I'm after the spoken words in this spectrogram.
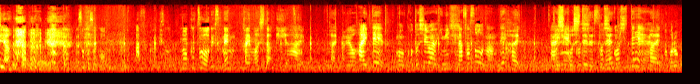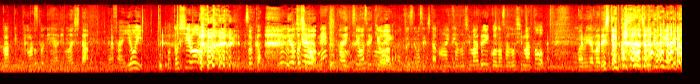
空き地やん。そこそこ。あの靴をですね買いました。いいやつを。はい。はい。これを履いてもう今年は日にちなさそうなんではい。来年越してですね。年越してはい。登ろっかって言ってますことになねりました。皆さん良いお年を。そうか。良いお年をね。はい。すいません今日は。はい。本当にすいませんでした。はい、佐渡島るい子の佐渡島と。丸山でした。こんな初めてするんやけ。ど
